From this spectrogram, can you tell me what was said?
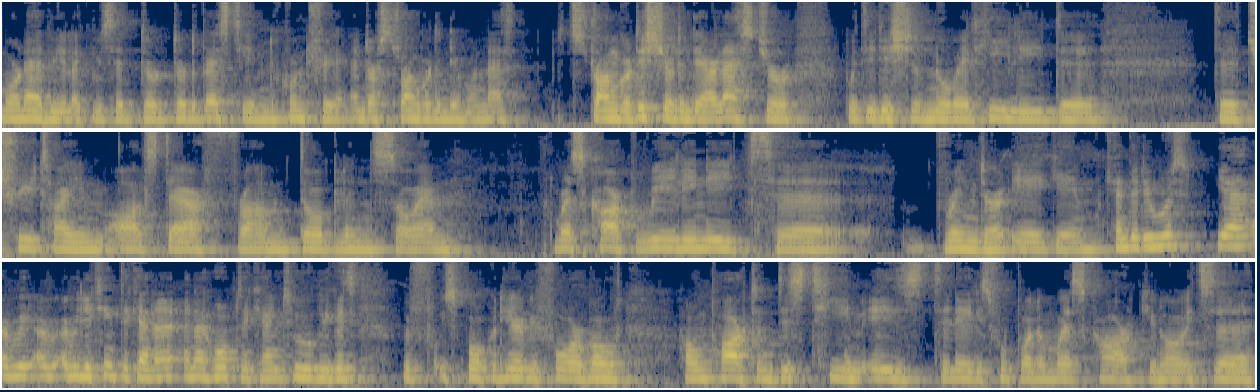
Mourneabbey, like we said, they're, they're the best team in the country and they're stronger than they were last, stronger this year than they are last year with the addition of Noëlle Healy, the the three-time All-Star from Dublin. So um, West Cork really need to bring their A game. Can they do it? Yeah, I, re- I really think they can, and I hope they can too, because we've spoken here before about how important this team is to ladies football in West Cork. You know, it's a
